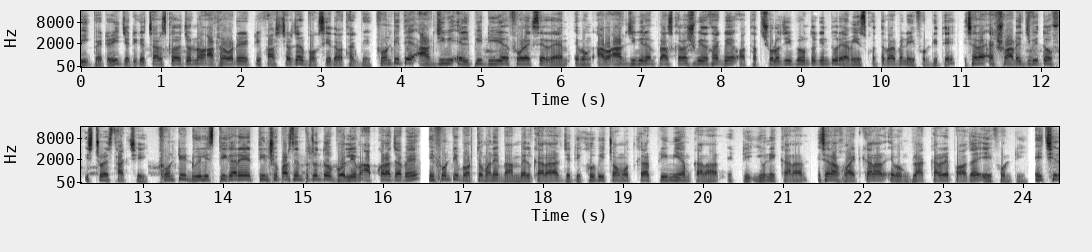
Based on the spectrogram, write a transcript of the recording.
বিগ ব্যাটারি যেটিকে চার্জ করার জন্য আঠারো ওয়াটের একটি ফাস্ট চার্জার বক্সিয়ে দেওয়া থাকবে। ফোনটিতে আট জিবি এলপি ডিআর ফোর এক্সের র্যাম এবং আরও আট জিবি র্যাম প্লাস করার সুবিধা থাকবে, অর্থাৎ ষোলো জিবি পর্যন্ত কিন্তু র্যাম ইউজ করতে পারবেন এই ফোনটিতে। এছাড়া একশো আট জিবি তো স্টোরেজ থাকছেই। ফোনটি ডুয়েল স্পিকারে তিনশো পার্সেন্ট পর্যন্ত ভলিউম আপ করা যাবে। এই ফোনটি বর্তমানে বাম্বেল কালার, যেটি খুবই চমৎকার প্রিমিয়াম কালার, একটি ইউনিক কালার। এছাড়া হোয়াইট কালার এবং ব্ল্যাক কালারে পাওয়া যায় এই ফোনটি। এই ছিল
